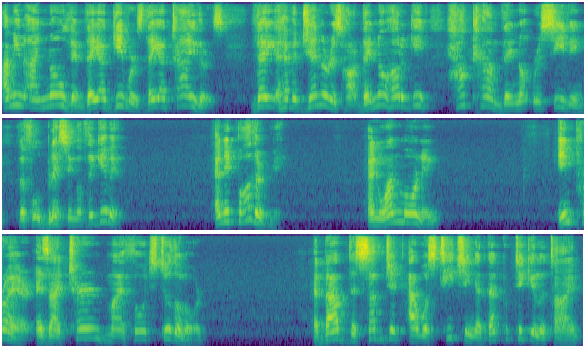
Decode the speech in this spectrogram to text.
I mean, I know them. They are givers, they are tithers, they have a generous heart, they know how to give. How come they're not receiving the full blessing of the giving? And it bothered me. And one morning, in prayer, as I turned my thoughts to the Lord, about the subject I was teaching at that particular time,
